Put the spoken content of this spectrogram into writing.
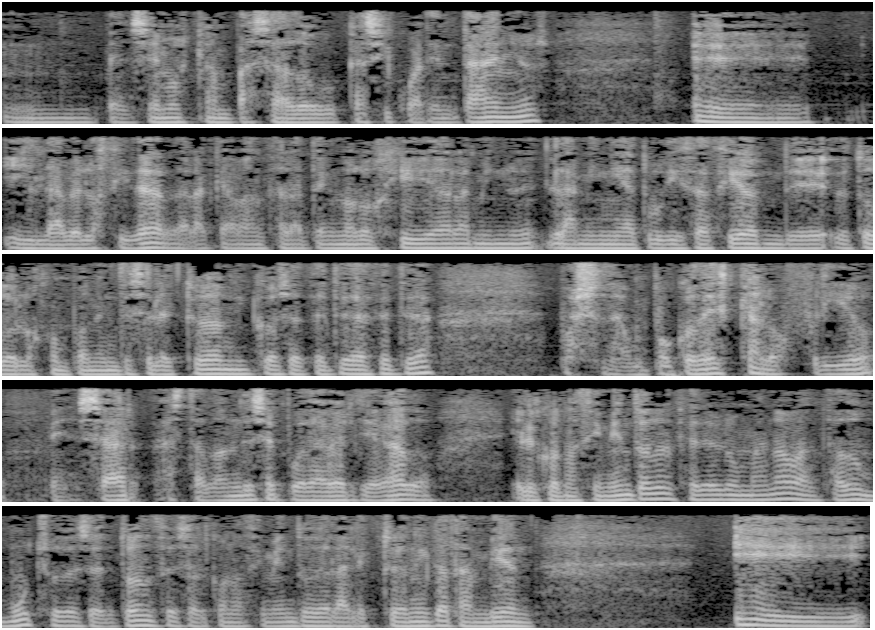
mm, pensemos que han pasado casi 40 años eh, y la velocidad a la que avanza la tecnología, la, la miniaturización de, de todos los componentes electrónicos, etcétera, etcétera, pues da un poco de escalofrío pensar hasta dónde se puede haber llegado. El conocimiento del cerebro humano ha avanzado mucho desde entonces, el conocimiento de la electrónica también. Y,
